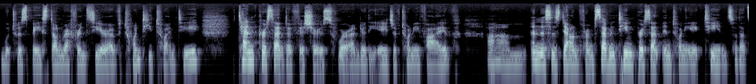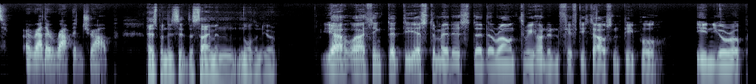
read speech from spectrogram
which was based on reference year of 2020, 10% of fishers were under the age of 25. Um, and this is down from 17% in 2018. So that's a rather rapid drop. Esben, is it the same in Northern Europe? Yeah, well, I think that the estimate is that around 350,000 people in Europe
